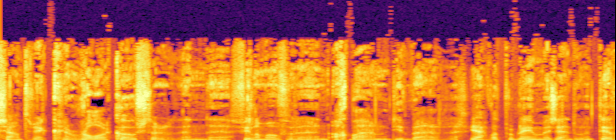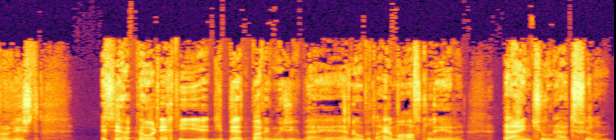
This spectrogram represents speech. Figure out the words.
Soundtrack Rollercoaster. Een uh, film over een achtbaan die, waar uh, ja, wat problemen mee zijn door een terrorist. Het, er hoort echt die, die pretparkmuziek bij. En om het helemaal af te leren, de eindtune uit de film.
